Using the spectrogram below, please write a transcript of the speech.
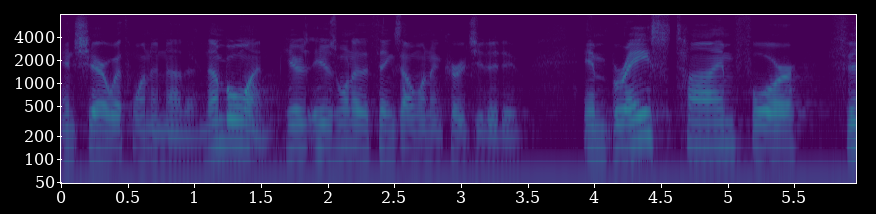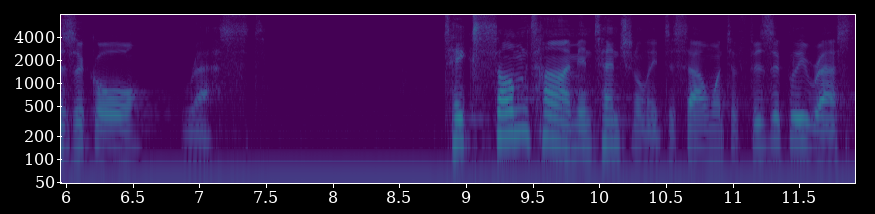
and share with one another. Number one, here's, here's one of the things I want to encourage you to do embrace time for physical rest. Take some time intentionally to say, I want to physically rest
